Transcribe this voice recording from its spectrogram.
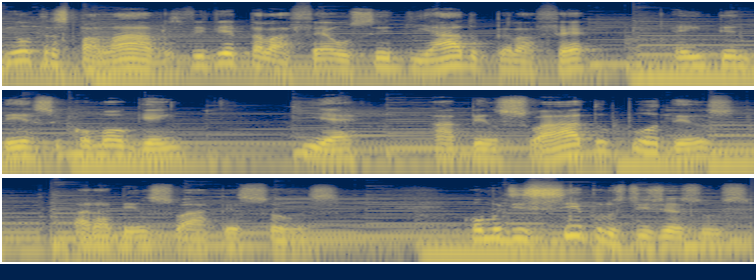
Em outras palavras, viver pela fé ou ser guiado pela fé é entender-se como alguém que é abençoado por Deus para abençoar pessoas. Como discípulos de Jesus,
